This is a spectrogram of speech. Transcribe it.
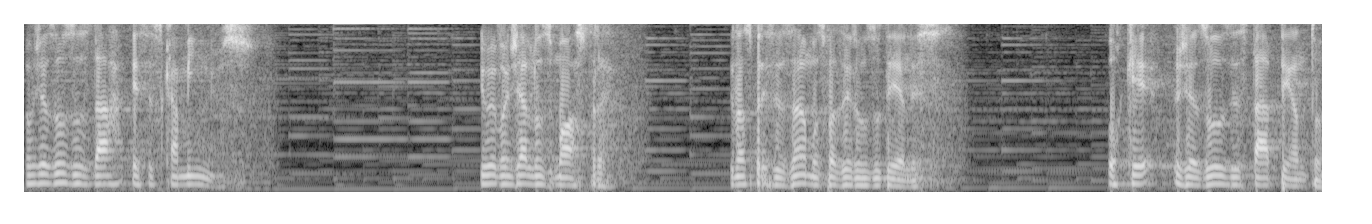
Então Jesus nos dá esses caminhos. E o Evangelho nos mostra que nós precisamos fazer uso deles. Porque Jesus está atento,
